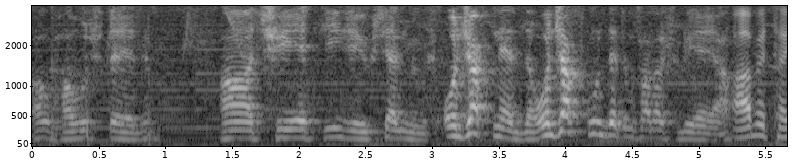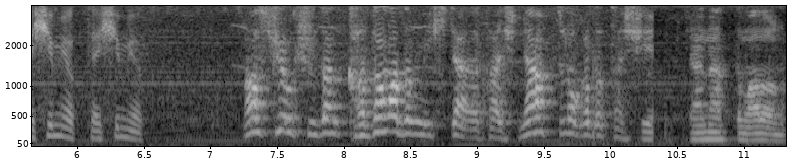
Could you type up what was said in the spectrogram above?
Al havuç da yedim. Ha çiğ et yiyince yükselmiyormuş. Ocak nerede? Ocak mı dedim sana şuraya ya. Abi taşım yok taşım yok. Nasıl yok şuradan kazamadım iki tane taş. Ne yaptın o kadar taşı? Yani attım al onu.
